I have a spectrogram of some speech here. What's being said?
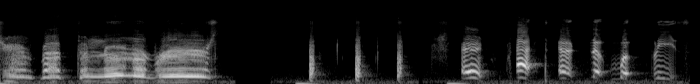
Jump back to normal, please. Please.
